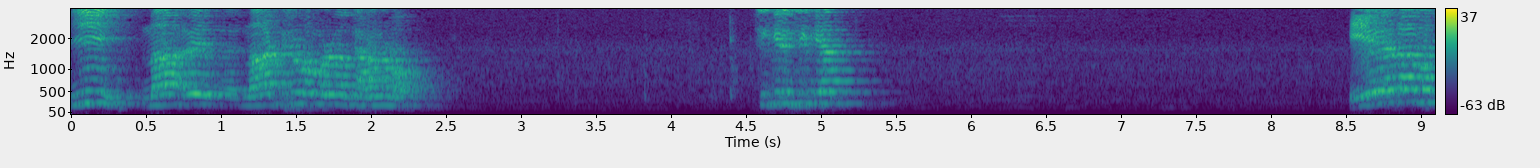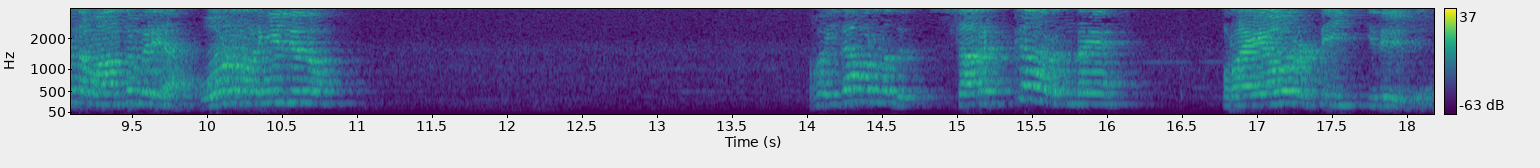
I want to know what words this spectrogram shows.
ഈ നാട്ടിലൂടെ മുഴുവൻ കറങ്ങണോ? ചികിത്സിക്കാൻ? ഏഴാമത്തെ മാസം വരിക ഓർഡർ ഇറങ്ങിയില്ലല്ലോ. അപ്പൊ ഇതാ പറഞ്ഞത്. സർക്കാരിന്റെ പ്രയോറിറ്റി ഇതിലില്ല.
